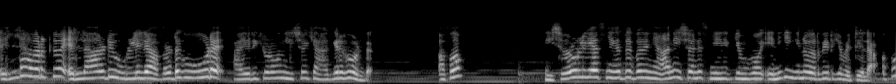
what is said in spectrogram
എല്ലാവർക്കും എല്ലാവരുടെയും ഉള്ളിൽ അവരുടെ കൂടെ ആയിരിക്കണമെന്ന് ഈശോയ്ക്ക് ആഗ്രഹമുണ്ട്. അപ്പം ഈശോയുടെ ഉള്ളിൽ സ്നേഹത്തെ ഞാൻ ഈശോനെ സ്നേഹിക്കുമ്പോൾ എനിക്ക് ഇങ്ങനെ വെറുതെ ഇരിക്കാൻ പറ്റില്ല. അപ്പൊ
